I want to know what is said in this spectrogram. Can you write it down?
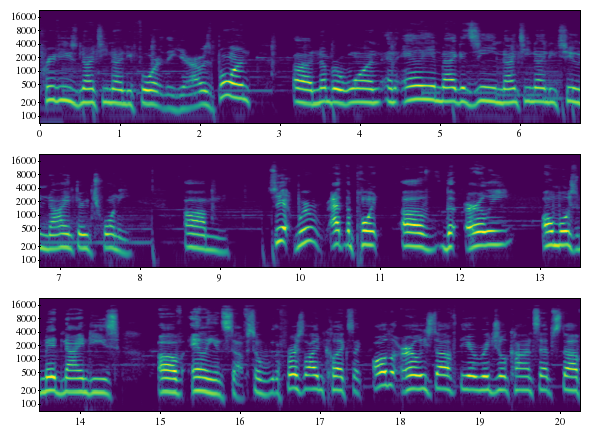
Previews 1994, the year I was born. Uh, number one, an Alien magazine 1992 9 through 20. Um, so yeah, we're at the point of the early, almost mid '90s of Alien stuff. So the first line collects like all the early stuff, the original concept stuff,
